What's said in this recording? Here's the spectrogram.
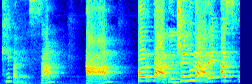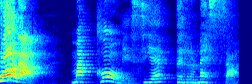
che Vanessa il cellulare a scuola. Ma come si è permessa?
